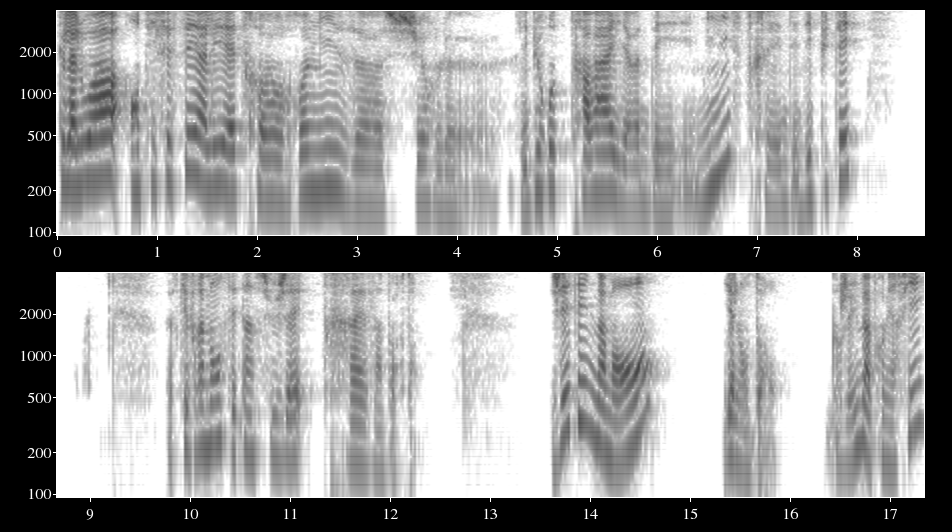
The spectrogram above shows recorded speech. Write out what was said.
que la loi anti-fessé allait être remise sur les bureaux de travail des ministres et des députés parce que vraiment c'est un sujet très important. J'ai été une maman il y a longtemps, quand j'ai eu ma première fille,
